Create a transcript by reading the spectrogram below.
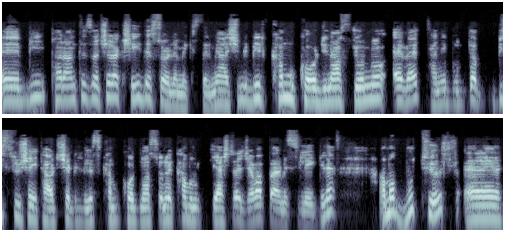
e, bir parantez açarak şeyi de söylemek isterim. Yani şimdi bir kamu koordinasyonu evet hani burada bir sürü şey tartışabiliriz. Kamu koordinasyonu ve kamu ihtiyaçlara cevap vermesiyle ilgili. Ama bu tür e,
